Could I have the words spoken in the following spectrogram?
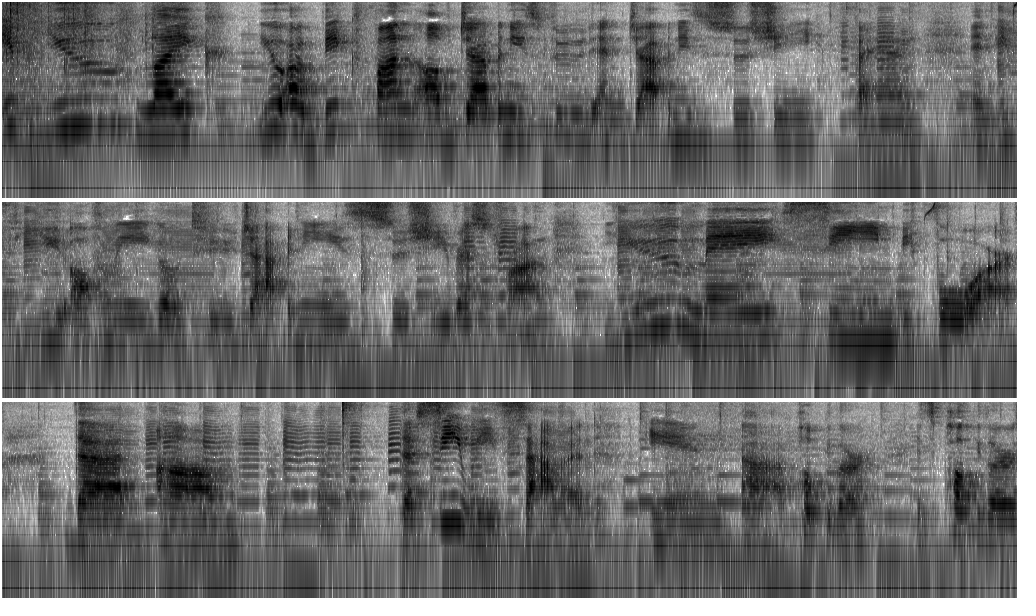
if you like you are a big fan of Japanese food and Japanese sushi fan. And if you often go to Japanese sushi restaurant you may seen before that um, the seaweed salad in uh, popular it's popular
